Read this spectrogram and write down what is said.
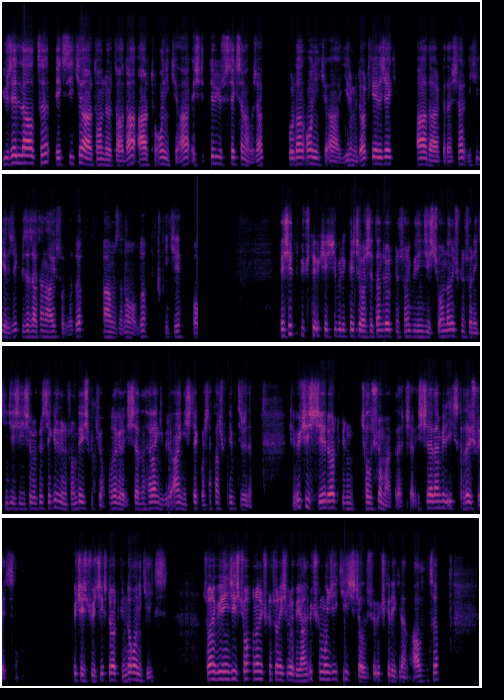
156 eksi 2 artı 14a daha artı 12a eşittir 180 olacak. Buradan 12a 24 gelecek. A da arkadaşlar 2 gelecek. Bize zaten A'yı soruyordu. A'mızda ne oldu? 2 oldu. Eşit güçte 3 işçi birlikte işe başlatan 4 gün sonra birinci işçi. Ondan 3 gün sonra ikinci işi işe bırakır. 8 günün sonunda iş bitiyor. Buna göre işlerden herhangi biri aynı işi tek başına kaç günde bitirirdi? Şimdi 3 işçi 4 gün çalışıyor mu arkadaşlar? İşçilerden biri x kadar iş üretsin. 3 işçi 3x 4 günde 12x. Sonra birinci işçi ondan 3 gün sonra işi bırakıyor. Yani 3 gün boyunca 2 işçi çalışıyor. 3 kere 2'den 6.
